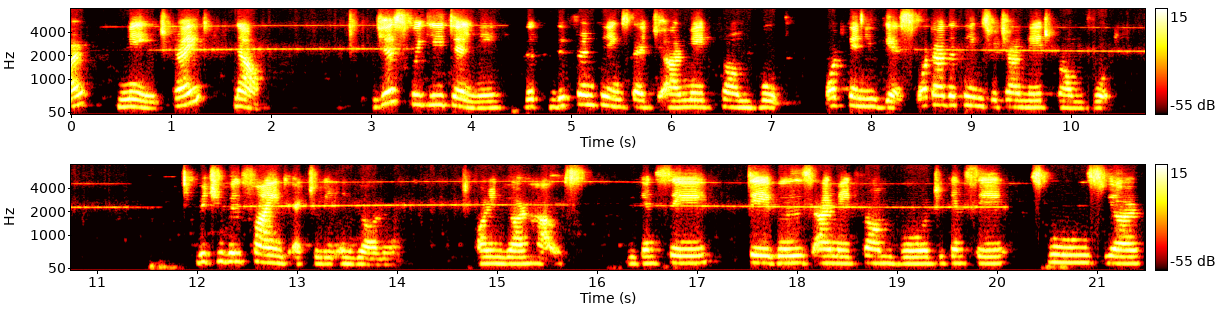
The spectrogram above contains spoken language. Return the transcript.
are made, right? Now, just quickly tell me the different things that are made from wood. What can you guess? What are the things which are made from wood? Which you will find actually in your room or in your house. You can say tables are made from wood. You can say spoons, your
